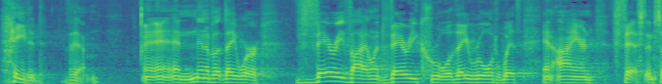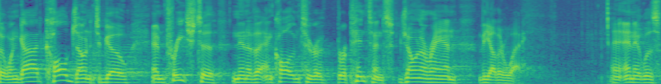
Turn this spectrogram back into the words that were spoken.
hated them. And, and Nineveh, they were very violent, very cruel. They ruled with an iron fist. And so when God called Jonah to go and preach to Nineveh and call them to re- repentance, Jonah ran the other way. And, and it was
